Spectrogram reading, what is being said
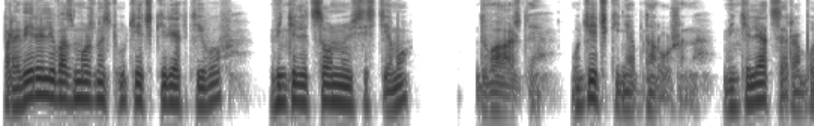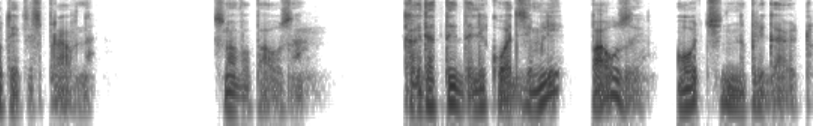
Проверили возможность утечки реактивов, Вентиляционную систему? Дважды. Утечки не обнаружено. Вентиляция работает исправно. Снова пауза. Когда ты далеко от Земли, паузы очень напрягают.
